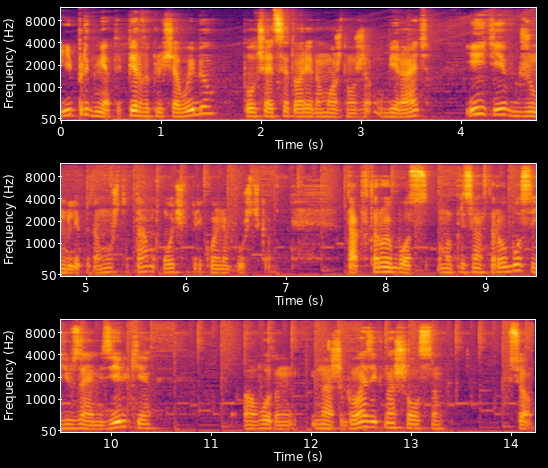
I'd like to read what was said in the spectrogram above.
и предметы. Первый ключ я выбил. Получается, эту арену можно уже убирать. И идти в джунгли, потому что там очень прикольная пушечка. Так, второй босс. Мы призываем второго босса, юзаем зельки. А, вот он, наш глазик нашелся. Все,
